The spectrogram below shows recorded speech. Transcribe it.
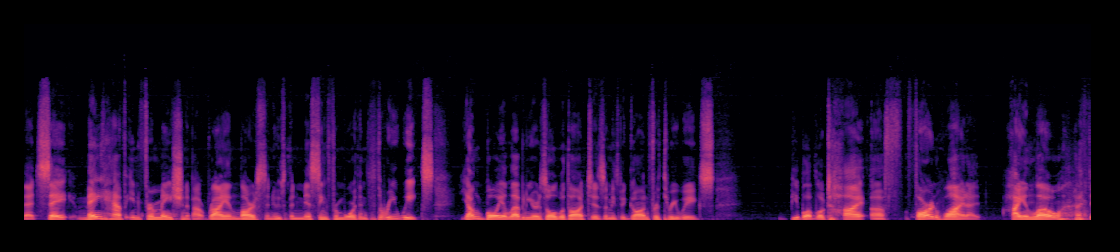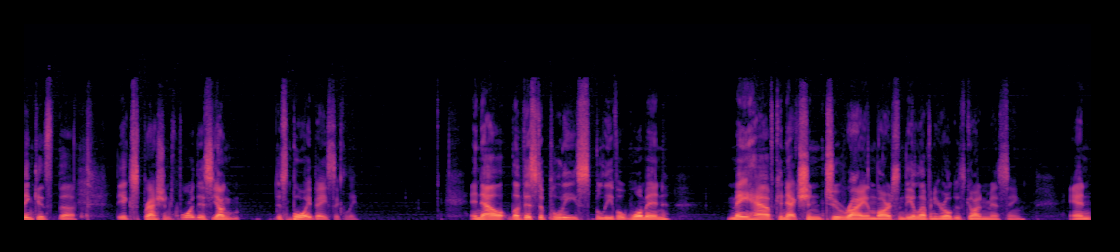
that say may have information about Ryan Larsen, who's been missing for more than three weeks. Young boy, 11 years old with autism. He's been gone for three weeks. People have looked high, uh, far and wide, I, high and low. I think is the the expression for this young, this boy, basically. And now La Vista police believe a woman may have connection to Ryan Larsen, the 11 year old who's gone missing, and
